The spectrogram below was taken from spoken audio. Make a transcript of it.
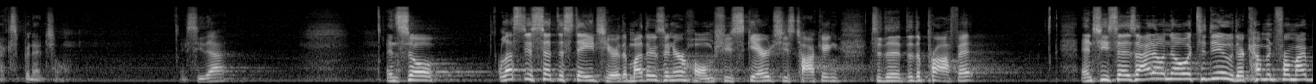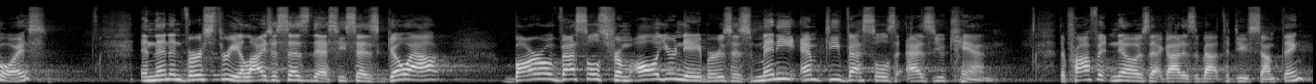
exponential. You see that? And so let's just set the stage here. The mother's in her home. She's scared. She's talking to the, to the prophet. And she says, I don't know what to do. They're coming for my boys. And then in verse 3, Elijah says this He says, Go out Borrow vessels from all your neighbors, as many empty vessels as you can. The prophet knows that God is about to do something.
